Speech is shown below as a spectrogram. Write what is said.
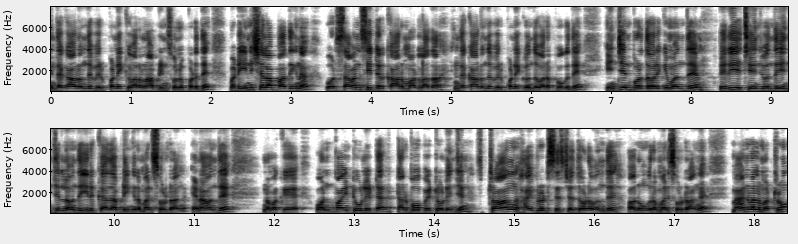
இந்த கார் வந்து விற்பனைக்கு வரலாம் அப்படின்னு சொல்லப்படுது. பட் இனிஷியலாக பார்த்தீங்கன்னா ஒரு செவன் சீட்டர் கார் மாடலாக தான் இந்த கார் வந்து விற்பனைக்கு வந்து வரப்போகுது. இன்ஜின் பொறுத்த வரைக்கும் வந்து பெரிய சேஞ்ச் வந்து இன்ஜினில் வந்து இருக்காது அப்படிங்கிற மாதிரி சொல்கிறாங்க ஏன்னா வந்து நமக்கு one point two litre turbo petrol engine strong hybrid சிஸ்டத்தோடு வந்து வருங்கிற மாதிரி சொல்கிறாங்க மேனுவல் மற்றும்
